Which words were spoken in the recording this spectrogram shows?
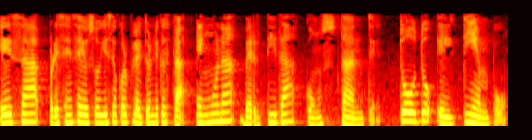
Esa presencia yo soy, ese cuerpo electrónico está en una vertida constante, todo el tiempo.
